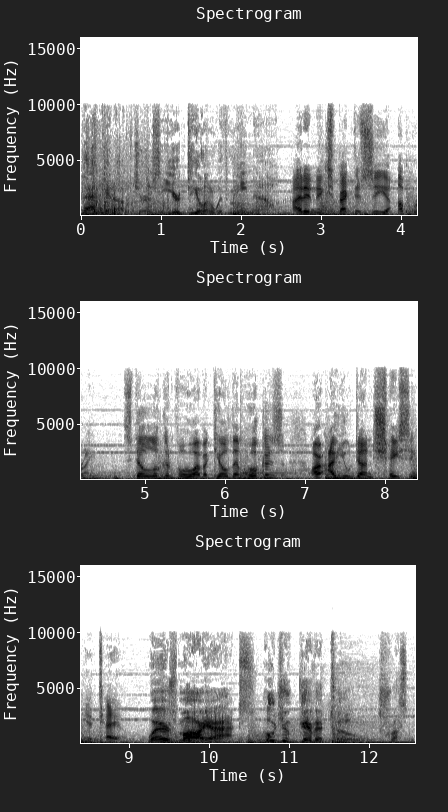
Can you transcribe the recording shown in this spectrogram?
Back it up, Jersey. You're dealing with me now. I didn't expect to see you upright. Still looking for whoever killed them hookers? Or are you done chasing your tail? Where's my axe? Who'd you give it to? Trust me,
